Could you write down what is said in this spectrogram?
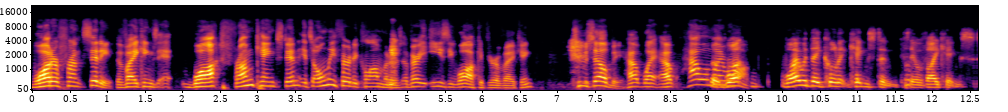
waterfront city. The Vikings eh, walked from Kingston. It's only 30 kilometers, a very easy walk if you're a Viking, to Selby. How why, how, how am I But what- wrong? Why would they call it Kingston if they were Vikings?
